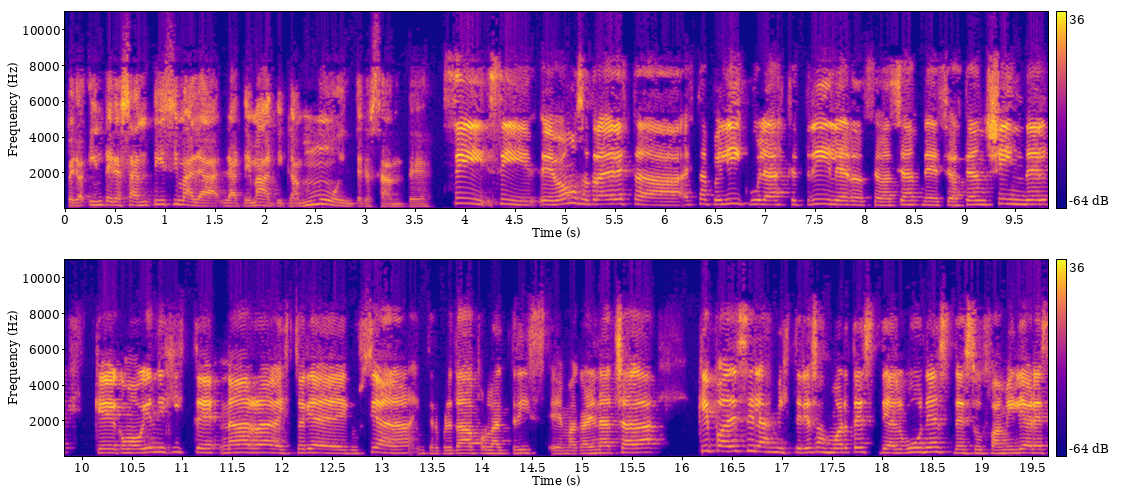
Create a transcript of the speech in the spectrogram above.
pero interesantísima la, la temática, muy interesante. Sí, sí, eh, vamos a traer esta, esta película, este thriller de Sebastián, de Sebastián Schindel, que como bien dijiste, narra la historia de Luciana, interpretada por la actriz eh, Macarena Chaga, que padece las misteriosas muertes de algunos de sus familiares.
